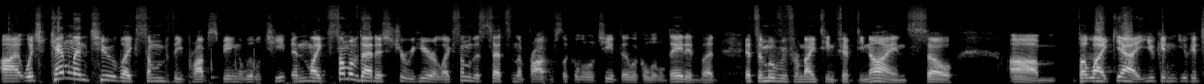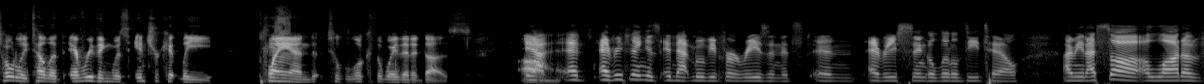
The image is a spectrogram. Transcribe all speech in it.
uh, which can lend to like some of the props being a little cheap, and like some of that is true here. Like some of the sets and the props look a little cheap; they look a little dated, but it's a movie from 1959. So, um, but like yeah, you can you can totally tell that everything was intricately planned to look the way that it does. yeah, Um, and everything is in that movie for a reason. It's in every single little detail. I mean, I saw a lot of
